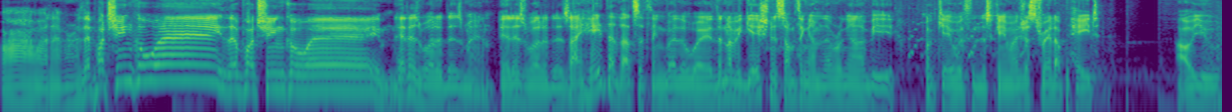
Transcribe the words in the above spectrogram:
Ah, whatever. The pachinko way! The pachinko way! It is what it is, man. It is what it is. I hate that that's a thing, by the way. The navigation is something I'm never gonna be okay with in this game. I just straight up hate how you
